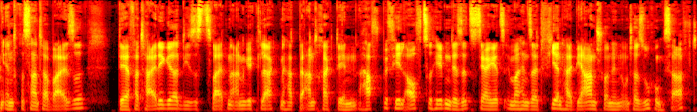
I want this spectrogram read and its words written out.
interessanterweise der Verteidiger dieses zweiten Angeklagten hat beantragt, den Haftbefehl aufzuheben. Der sitzt ja jetzt immerhin seit viereinhalb Jahren schon in Untersuchungshaft.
